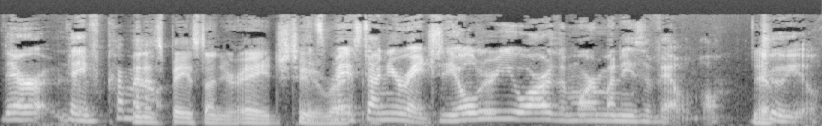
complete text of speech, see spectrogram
They're they've come out. and out. it's based on your age too, It's right? based on your age. The older you are, the more money's available Yep. to you.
